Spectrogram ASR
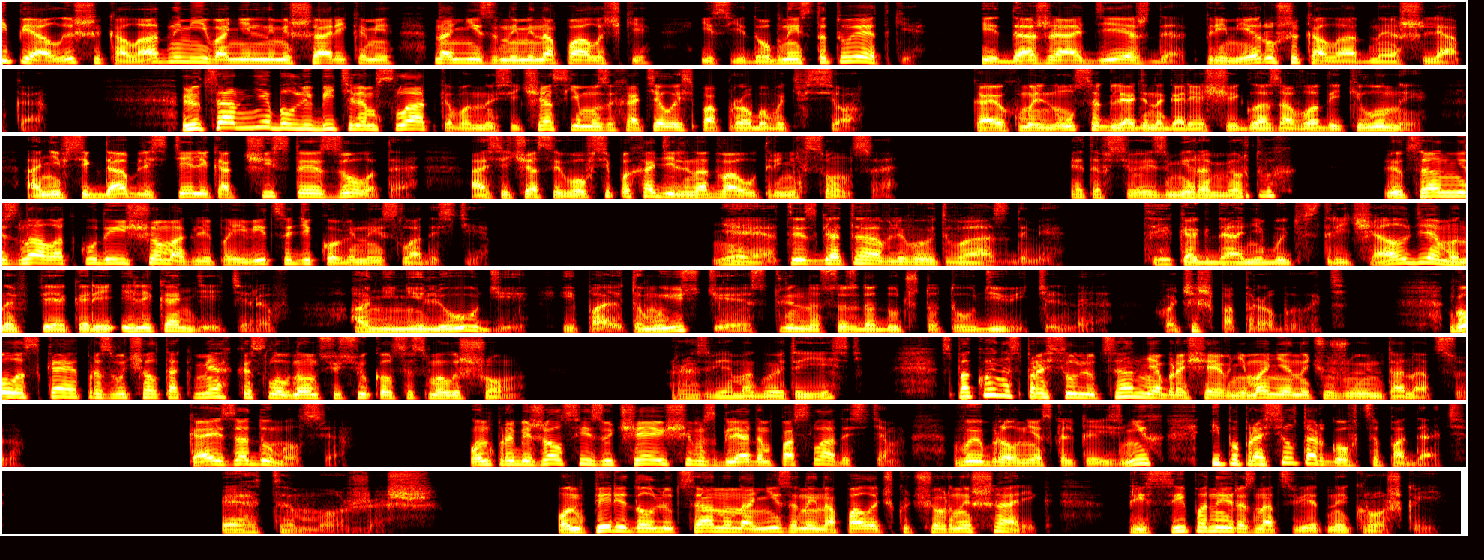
и пиалы с шоколадными и ванильными шариками, нанизанными на палочки, и съедобные статуэтки, и даже одежда, к примеру, шоколадная шляпка. Люциан не был любителем сладкого, но сейчас ему захотелось попробовать все. Кай ухмыльнулся, глядя на горящие глаза владыки Луны. Они всегда блестели, как чистое золото, а сейчас и вовсе походили на два утренних солнца. Это все из мира мертвых? Люциан не знал, откуда еще могли появиться диковинные сладости. «Нет, изготавливают в Аздаме. Ты когда-нибудь встречал демонов-пекарей или кондитеров? Они не люди, и поэтому, естественно, создадут что-то удивительное. Хочешь попробовать?» Голос Кая прозвучал так мягко, словно он сюсюкался с малышом. «Разве я могу это есть?» — спокойно спросил Люциан, не обращая внимания на чужую интонацию. Кай задумался. Он пробежался изучающим взглядом по сладостям, выбрал несколько из них и попросил торговца подать. «Это можешь». Он передал Люциану нанизанный на палочку черный шарик, присыпанный разноцветной крошкой.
